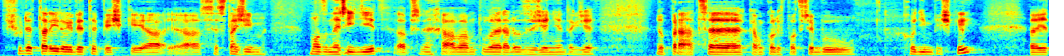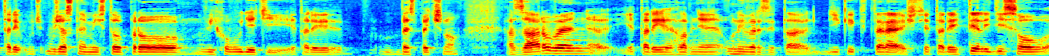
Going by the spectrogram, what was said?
všude tady dojdete pěšky. a já se snažím moc neřídit a přenechávám tuhle radost ženě, takže do práce kamkoliv potřebuju chodím pěšky. Je tady úžasné místo pro výchovu dětí, je tady bezpečno a zároveň je tady hlavně univerzita, díky které ještě tady ty lidi jsou.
